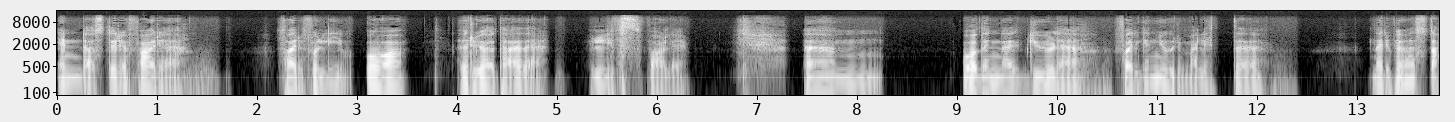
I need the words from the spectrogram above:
enda større fare, fare for liv. Og rød, da er det livsfarlig. Um, og den der gule fargen gjorde meg litt uh, nervøs, da.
